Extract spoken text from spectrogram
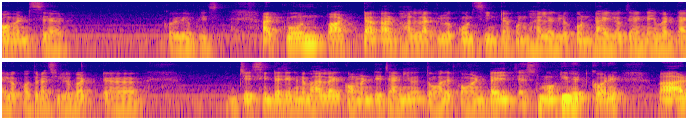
কমেন্ট শেয়ার করে দিও প্লিজ আর কোন পার্টটা কার ভালো লাগল, কোন সিনটা কোন ভালো লাগল, কোন ডায়লগ জানি না এবার ডায়লগ কতটা ছিল বাট যে সিনটা যেখানে ভালো লাগে কমেন্টে জানিও। তোমাদের কমেন্টটাই জাস্ট মোটিভেট করে। আর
